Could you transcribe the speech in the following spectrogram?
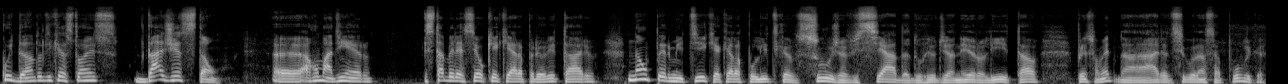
cuidando de questões da gestão. Uh, arrumar dinheiro, estabelecer o que, que era prioritário, não permitir que aquela política suja, viciada do Rio de Janeiro ali e tal, principalmente na área de segurança pública,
